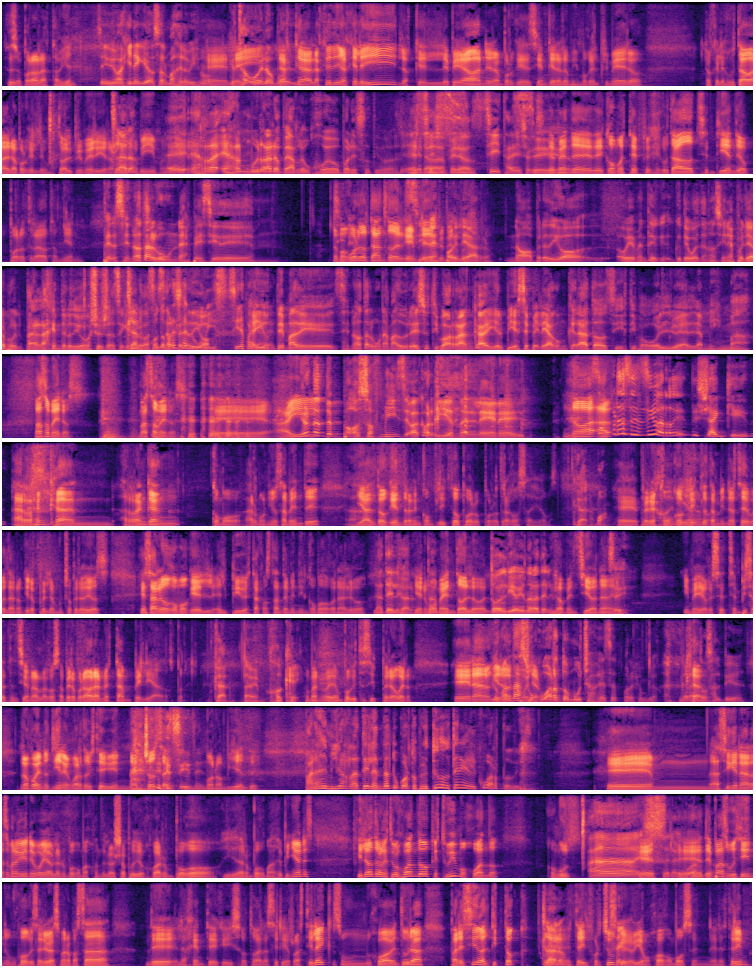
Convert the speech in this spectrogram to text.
qué sé yo, por ahora está bien. Sí, me imaginé que iba a ser más de lo mismo. Eh, que está leí bueno. Las, el- claro, las críticas que leí, los que le pegaban eran porque decían que era lo mismo que el primero. Los que les gustaba era porque les gustó el primero y era Claro. lo mismo. Eh, es, ra- es muy raro pegarle un juego por eso, tipo. Es- pero, es- pero sí, está bien. Yo Sí. Depende de, de cómo esté ejecutado, se entiende, o por otro lado también. Pero se nota alguna especie de. No sin- me acuerdo tanto del gameplay Sin del primero. spoilear. ejemplo. No, pero digo, obviamente, de vuelta, ¿no? Sin spoilear, porque para la gente lo digo, yo ya sé que Claro, no lo vas cuando a hacer. aparece pero digo, hay un ¿eh? tema de. Se nota alguna madurez, es tipo arranca y el pibe se pelea con Kratos y es tipo vuelve a la misma. Más o menos. Más o menos. Eh, ahí. You're not the boss of me. Se va corriendo el nene. y- No, Esa a- frase encima re de yankee. arrancan. Arrancan como armoniosamente y al toque entran en conflicto por, por otra cosa, digamos. Claro. Eh, pero es como un conflicto mierda. también, no sé, de vuelta, no quiero spoiler mucho, pero Dios, es algo como que el, el pibe está constantemente incómodo con algo La tele. Claro. y en un Está momento lo, Todo el día viendo la tele. lo menciona Sí. y, y medio que se, se empieza a tensionar la cosa, pero por ahora no están peleados. Por él. Claro, está bien. Ok. Bueno, en realidad un poquito sí, pero bueno. Eh, nada, no Lo quiero manda a su spoilear mucho. cuarto muchas veces, por ejemplo. Claro. Gratos al pibe. No, porque no tiene cuarto, ¿viste? Vive en una choza, es Sí, un sí. monoambiente. Pará de mirar la tele, anda a tu cuarto, pero tengo que estar en el cuarto. dice. Eh, mm, así que nada, la semana que viene voy a hablar un poco más cuando lo haya podido jugar un poco y dar un poco más de opiniones. Y lo otro que estuve jugando, que estuvimos jugando con Gus, Ah, es ese era el eh, cuarto. The Pass Within, un juego que salió la semana pasada de la gente que hizo toda la serie Rusty Lake. Es un juego de aventura parecido al TikTok Claro. de Tale for Two, Sí. que habíamos jugado con vos en, en stream.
